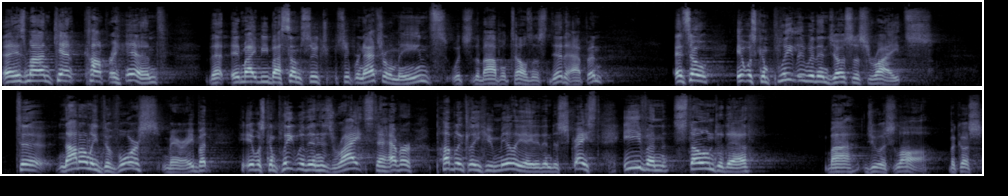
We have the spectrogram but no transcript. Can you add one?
And his mind can't comprehend that it might be by some supernatural means, which the Bible tells us did happen. And so it was completely within Joseph's rights to not only divorce Mary, but it was complete within his rights to have her publicly humiliated and disgraced, even stoned to death by Jewish law because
